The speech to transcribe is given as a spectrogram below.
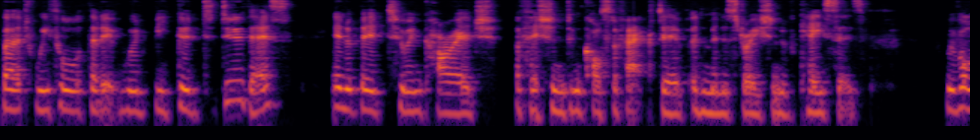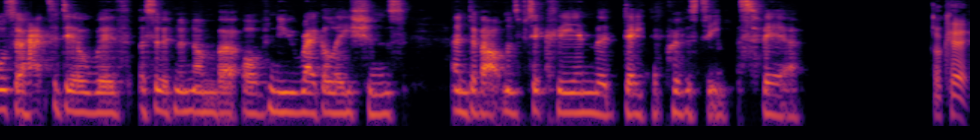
but we thought that it would be good to do this in a bid to encourage efficient and cost effective administration of cases. We've also had to deal with a certain number of new regulations and developments, particularly in the data privacy sphere. Okay.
